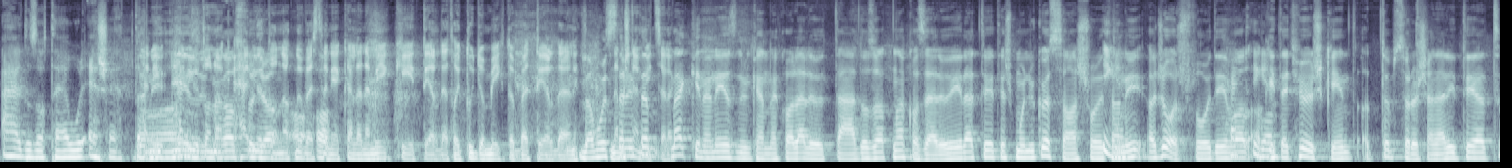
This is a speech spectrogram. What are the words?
áldozatául esett. A... Hamiltonnak, Hamiltonnak növesztenie kellene még két térdet, hogy tudja még többet térdelni. De most, De most nem viccelek. meg kéne néznünk ennek a lelőtt áldozatnak az előéletét, és mondjuk összehasonlítani igen. a George Floydéval, hát, akit egy hősként többszörösen elítélt,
